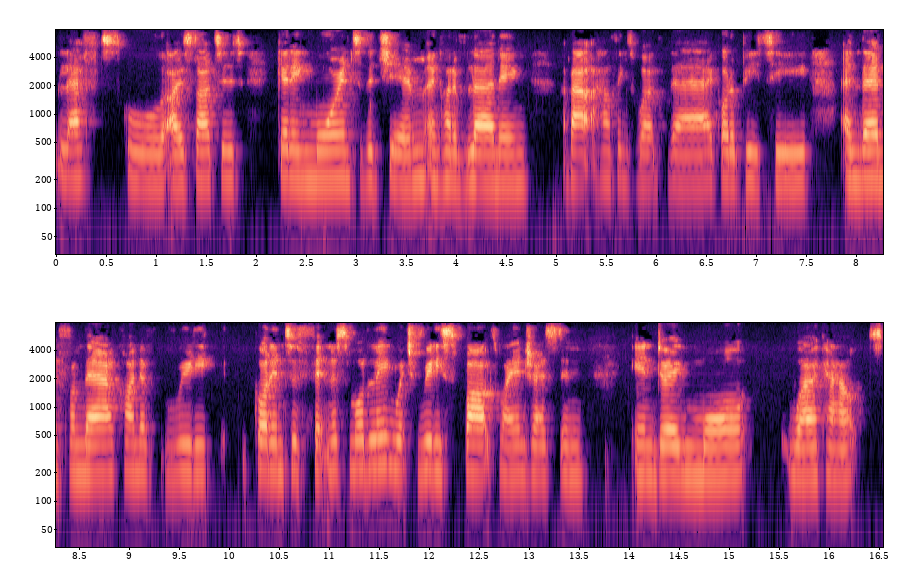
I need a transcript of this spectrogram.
left school, I started getting more into the gym and kind of learning about how things work there. I got a PT, and then from there, I kind of really got into fitness modeling, which really sparked my interest in in doing more workouts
